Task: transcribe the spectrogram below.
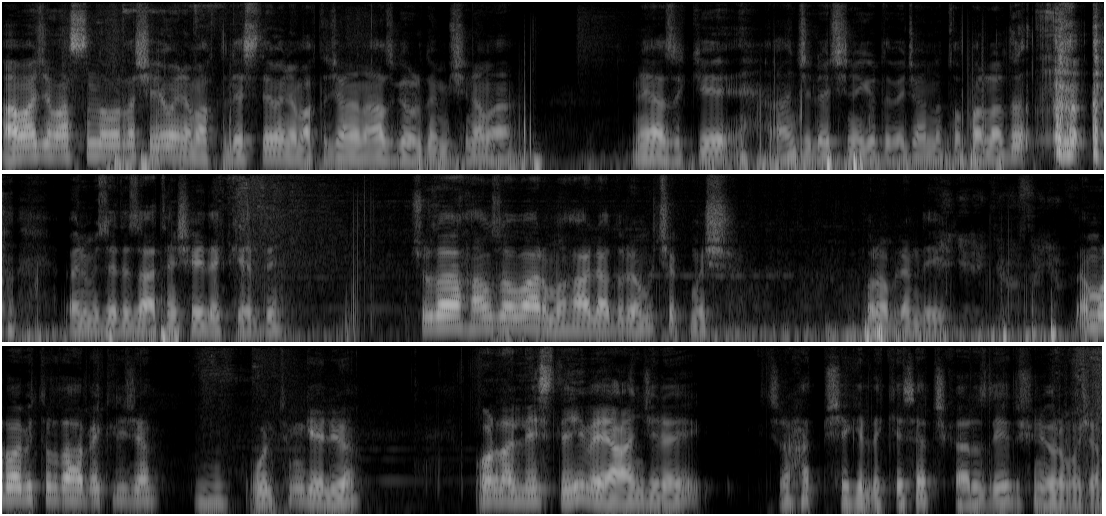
Amacım aslında orada şey oynamaktı. Leslie oynamaktı canını az gördüğüm için ama ne yazık ki Angela içine girdi ve canını toparladı. Önümüze de zaten şey denk geldi. Şurada Hanzo var mı? Hala duruyor mu? Çıkmış. Problem değil. Ben burada bir tur daha bekleyeceğim. Ultim geliyor. Orada Leslie'yi veya Angela'yı rahat bir şekilde keser çıkarız diye düşünüyorum hocam.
